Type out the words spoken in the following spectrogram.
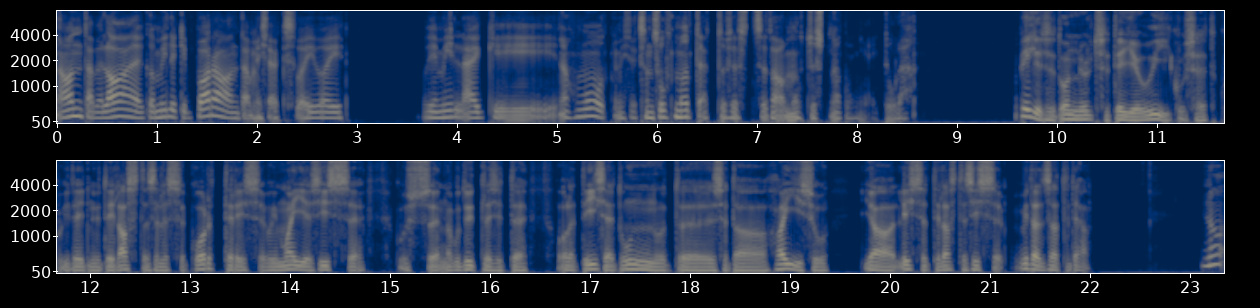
anda veel aega millegi parandamiseks või, või, või millegi noh, muutmiseks on suht mõttetu, sest seda muutust nagunii ei tule. millised on üldse teie õigused, kui teid nüüd ei lasta sellesse korterisse või majja sisse, kus, nagu te ütlesite, olete ise tundnud äh, seda haisu ja lihtsalt ei lasta sisse, mida te saate teha? No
